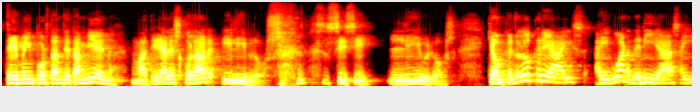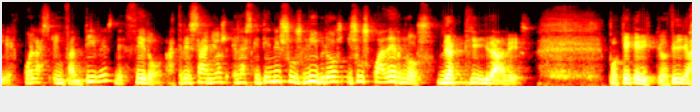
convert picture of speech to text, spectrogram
Tema importante también, material escolar y libros. sí, sí, libros. Que aunque no lo creáis, hay guarderías, hay escuelas infantiles de 0 a 3 años en las que tienen sus libros y sus cuadernos de actividades. Pues, ¿qué queréis que os diga?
